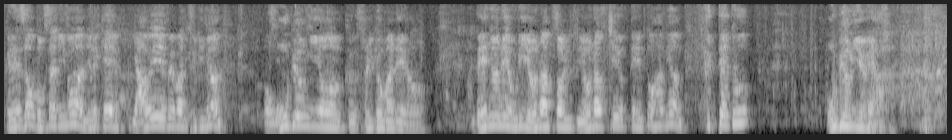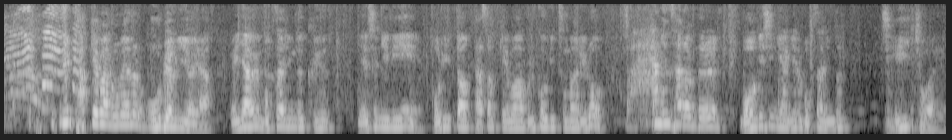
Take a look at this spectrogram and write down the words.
그래서 목사님은 이렇게 야외 예배만 드리면 어, 오병이어 그 설교만 해요. 내년에 우리 연합설 연합체육대회 또 하면 그때도 오병이어야. 이 밖에만 오면은 오병이어야. 왜냐하면 목사님도 그 예수님이 보리떡 다섯 개와 물고기 두 마리로 많은 사람들을 먹이신 이야기를 목사님도 제일 좋아해요.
